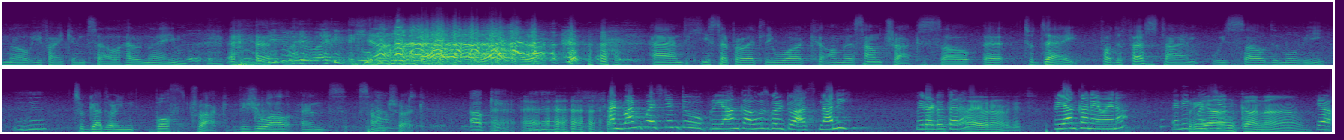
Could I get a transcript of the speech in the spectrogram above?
know if I can tell her name. She's my wife. yeah. and he separately work on the soundtracks. So uh, today, for the first time, we saw the movie mm -hmm. together in both track, visual and soundtrack. Sound. Okay. Mm -hmm. and one question to Priyanka, who's going to ask Nani? మీరు అడుగుతారా ఆ, ఎవరైనా అడగచ్చు ప్రియాంక ఏమైనా ఎనీ క్వశ్చన్ ప్రియాంకనా యా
